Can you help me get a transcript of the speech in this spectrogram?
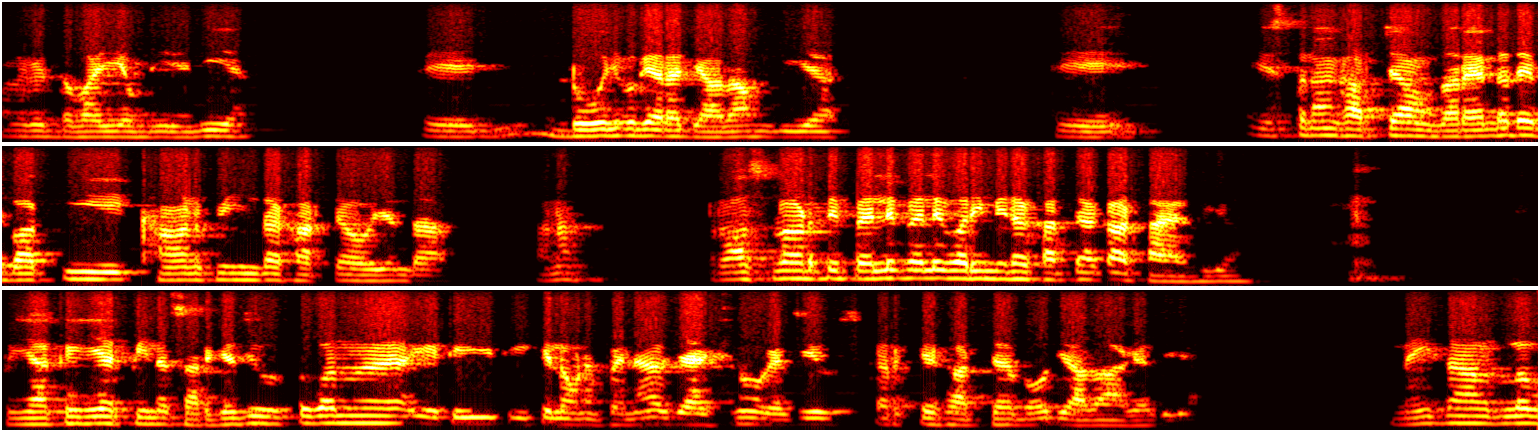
ਮਤਲਬ ਕਿ ਦਵਾਈ ਆਉਂਦੀ ਰਹਿੰਦੀ ਹੈ ਤੇ ਡੋਜ਼ ਵਗੈਰਾ ਜ਼ਿਆਦਾ ਹੁੰਦੀ ਆ। ਤੇ ਇਸ ਤਰ੍ਹਾਂ ਖਰਚਾ ਆਉਂਦਾ ਰਹਿੰਦਾ ਤੇ ਬਾਕੀ ਖਾਣ ਪੀਣ ਦਾ ਖਰਚਾ ਹੋ ਜਾਂਦਾ। ਹਨਾ? ਟ੍ਰਾਂਸਪਲਾਂਟ ਤੇ ਪਹਿਲੇ ਪਹਿਲੇ ਵਾਰੀ ਮੇਰਾ ਖਰਚਾ ਘੱਟ ਆਇਆ ਸੀਗਾ। 50000 ਰੁਪਏ ਨਾਲ ਸਰ ਗਿਆ ਸੀ। ਉਸ ਤੋਂ ਬਾਅਦ ਮੈਂ ਏਟੀਜੀ ਟੀਕੇ ਲਾਉਣੇ ਪੈਣੇ ਰਿਜੈਕਸ਼ਨ ਹੋ ਗਿਆ ਸੀ। ਉਸ ਕਰਕੇ ਖਰਚਾ ਬਹੁਤ ਜ਼ਿਆਦਾ ਆ ਗਿਆ ਸੀਗਾ। ਨਹੀਂ ਤਾਂ ਮਤਲਬ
